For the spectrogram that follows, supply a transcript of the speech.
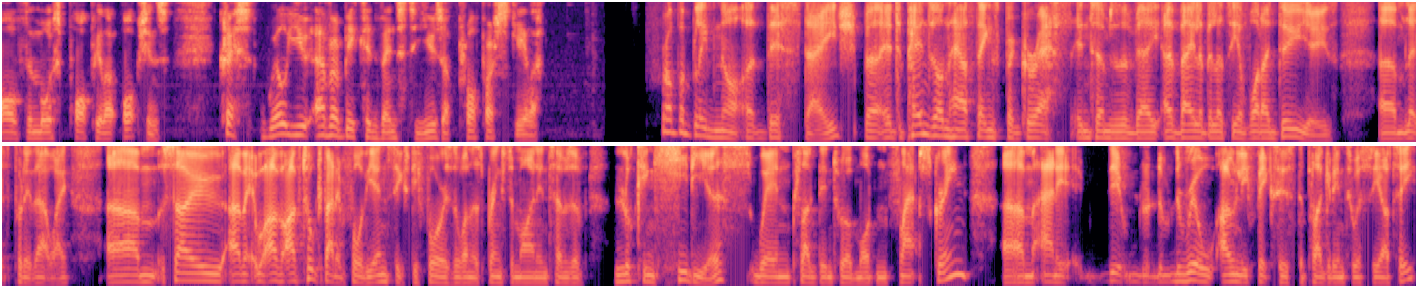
of the most popular options. Chris, will you ever be convinced to use a proper scaler? Probably not at this stage, but it depends on how things progress in terms of the availability of what I do use. Um, let's put it that way. Um, so I mean, I've, I've, talked about it before. The N64 is the one that springs to mind in terms of looking hideous when plugged into a modern flat screen. Um, and it, it, the real only fix is to plug it into a CRT,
